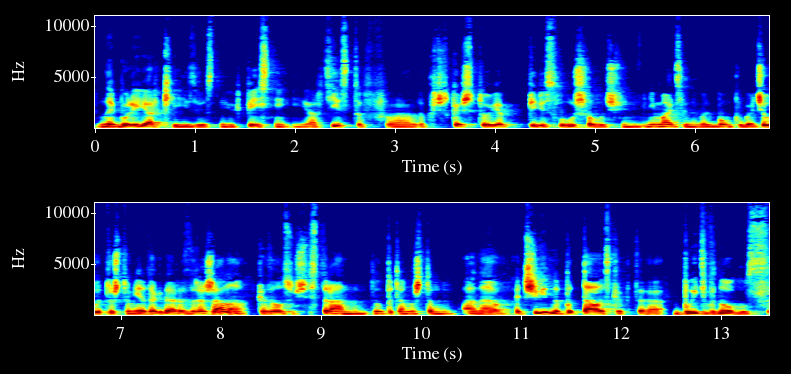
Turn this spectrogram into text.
наиболее яркие и известные их песни и артистов, а, хочу сказать, что я переслушал очень внимательно альбом Пугачева. То, что меня тогда раздражало, казалось очень странным, ну, потому что она, очевидно, пыталась как-то быть в ногу с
